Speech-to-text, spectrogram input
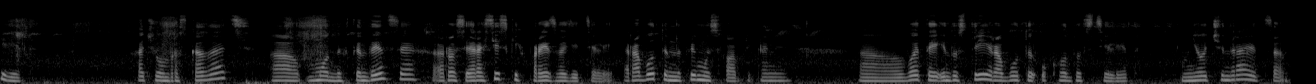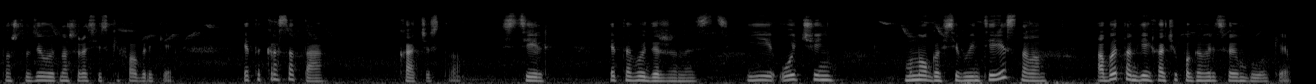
привет! Хочу вам рассказать о модных тенденциях российских производителей. Работаем напрямую с фабриками. А, в этой индустрии работаю около 20 лет. Мне очень нравится то, что делают наши российские фабрики. Это красота, качество, стиль, это выдержанность. И очень много всего интересного. Об этом я и хочу поговорить в своем блоге.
